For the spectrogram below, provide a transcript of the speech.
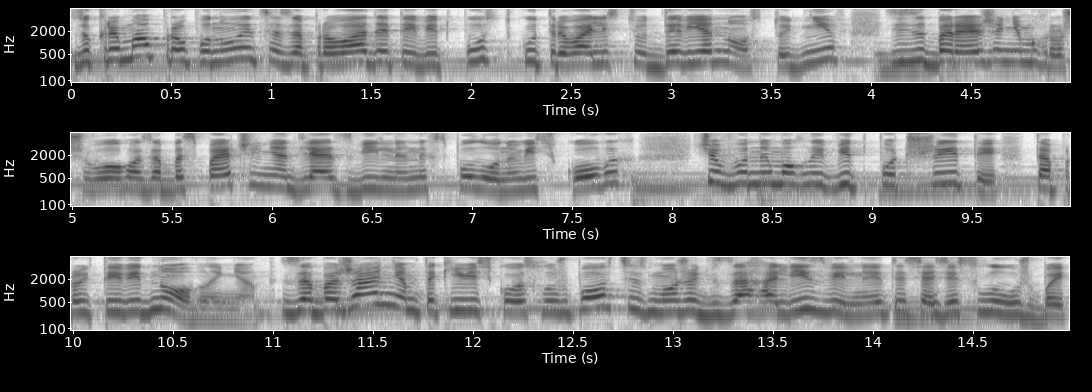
Зокрема, пропонується запровадити відпустку тривалістю 90 днів зі збереженням грошового забезпечення для звільнених з полону військових, щоб вони могли відпочити та пройти відновлення. За бажанням такі військовослужбовці зможуть взагалі звільнитися зі служби,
